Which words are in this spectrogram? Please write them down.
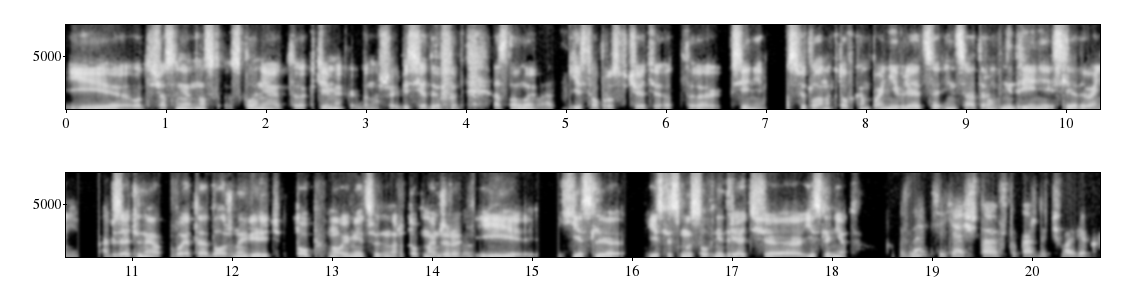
И вот сейчас они нас склоняют к теме как бы нашей беседы вот, основной. Есть вопрос в чате от э, Ксении. Светлана, кто в компании является инициатором внедрения исследований? Обязательно в это должны верить топ, ну, имеется в виду, наверное, топ-менеджеры. Mm-hmm. И если, есть ли смысл внедрять, э, если нет? Знаете, я считаю, что каждый человек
